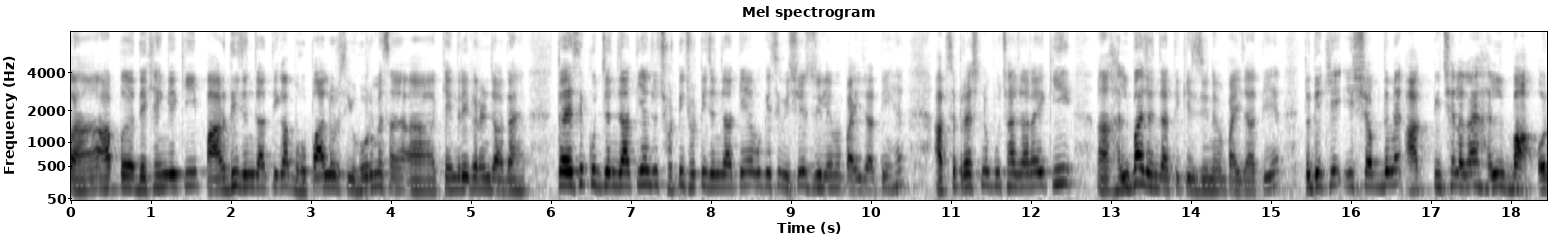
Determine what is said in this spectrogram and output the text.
आप देखेंगे कि पारधी जनजाति का भोपाल और सीहोर में केंद्रीकरण ज़्यादा है। तो ऐसे कुछ जनजातियाँ जो छोटी छोटी जनजातियाँ हैं, वो किसी विशेष ज़िले में पाई जाती हैं। आपसे प्रश्न पूछा जा रहा है कि हलबा जनजाति किस ज़िले में पाई जाती है? तो देखिए, इस शब्द में आग पीछे लगा है हलबा और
